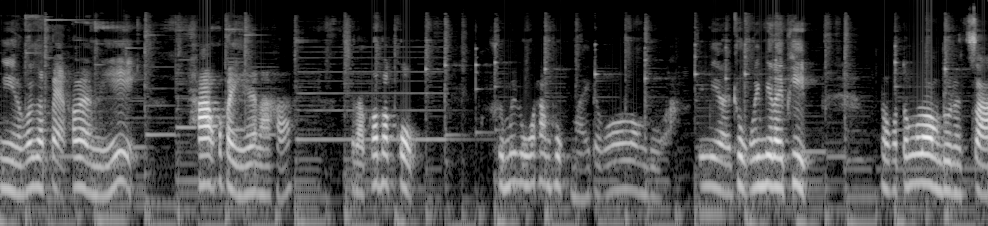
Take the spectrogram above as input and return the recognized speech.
นี่เราก็จะแปะเข้าแบบนี้ทาบเข้าไปอย่างนี้นะคะเสร็จแล้วก็ประกบคือไม่รู้ว่าทำถูกไหมแต่ก็ลองดูอะไม่มีอะไรถูกไม่มีอะไรผิด เราก็ต้องลองดูนะจ๊ะ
